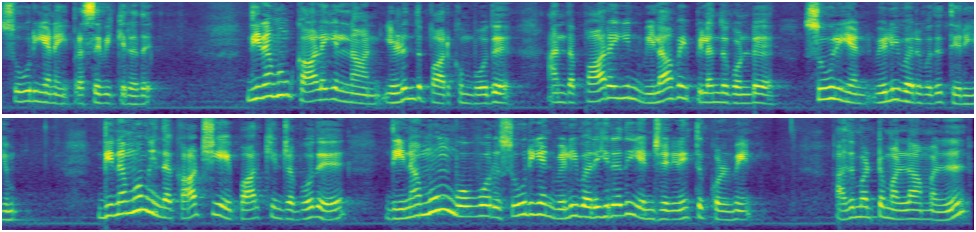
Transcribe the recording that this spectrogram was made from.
சூரியனை பிரசவிக்கிறது. தினமும் காலையில் நான் எழுந்து பார்க்கும்போது அந்த பாறையின் விழாவை பிளந்து கொண்டு சூரியன் வெளிவருவது தெரியும். தினமும் இந்த காட்சியை பார்க்கின்ற போது தினமும் ஒவ்வொரு சூரியன் வெளிவருகிறது என்று நினைத்துக்கொள்வேன் அது மட்டுமல்லாமல்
